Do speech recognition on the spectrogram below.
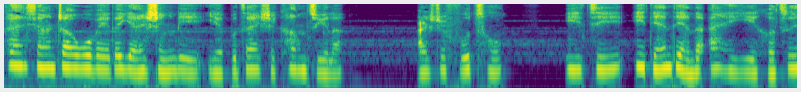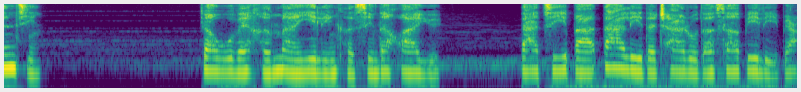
看向赵无为的眼神里也不再是抗拒了，而是服从。以及一点点的爱意和尊敬。赵无为很满意林可欣的话语，大鸡巴大力的插入到骚逼里边，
